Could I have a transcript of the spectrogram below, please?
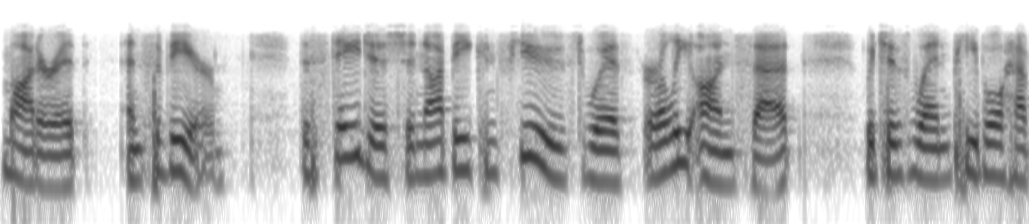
moderate, and severe. The stages should not be confused with early onset, which is when people have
